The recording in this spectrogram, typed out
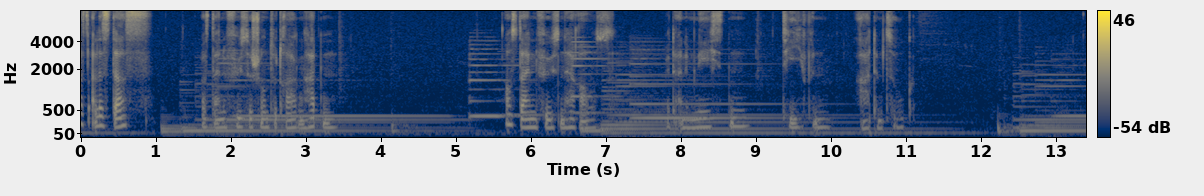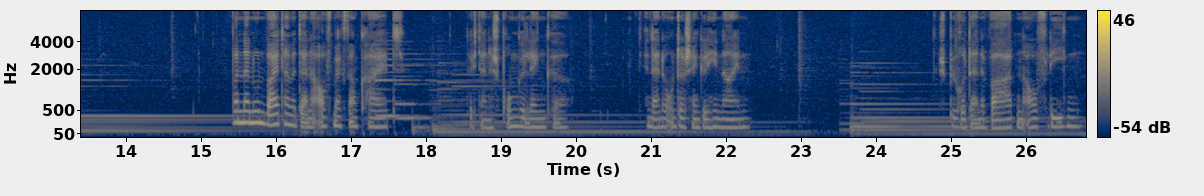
Lass alles das, was deine Füße schon zu tragen hatten, aus deinen Füßen heraus mit einem nächsten tiefen Atemzug. Wander nun weiter mit deiner Aufmerksamkeit durch deine Sprunggelenke in deine Unterschenkel hinein. Spüre deine Waden aufliegen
